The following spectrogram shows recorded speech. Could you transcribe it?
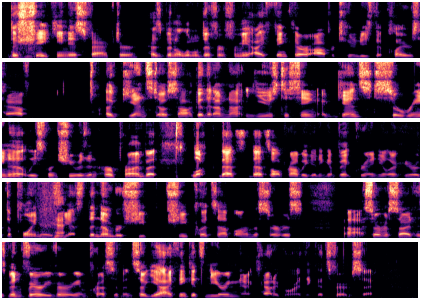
The mm-hmm. shakiness factor has been a little different for me. I think there are opportunities that players have against Osaka that I'm not used to seeing against Serena, at least when she was in her prime. But look, that's that's all probably getting a bit granular here. The point is, yes, the numbers she she puts up on the service uh, service side has been very very impressive, and so yeah, I think it's nearing that category. I think that's fair to say.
